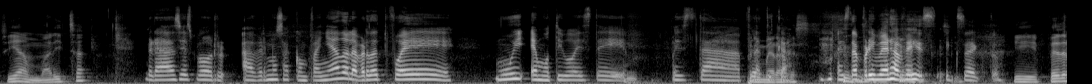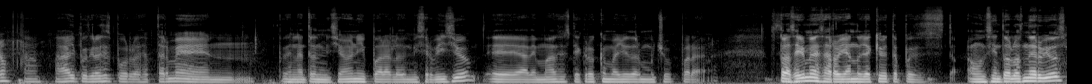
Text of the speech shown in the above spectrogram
Sí, a Maritza. Gracias por habernos acompañado. La verdad fue muy emotivo este esta plática. Primera vez. Esta primera vez, exacto. Y Pedro. Ah, ay, pues gracias por aceptarme en, pues, en la transmisión y para lo de mi servicio. Eh, además, este creo que me va a ayudar mucho para, pues, para seguirme desarrollando, ya que ahorita pues aún siento los nervios,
